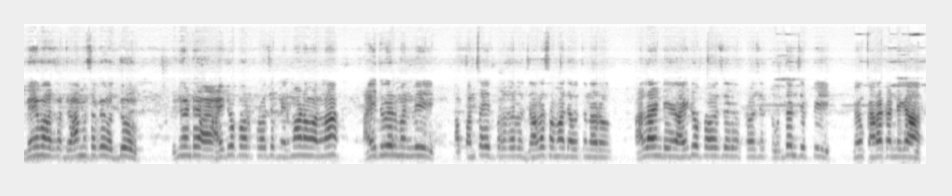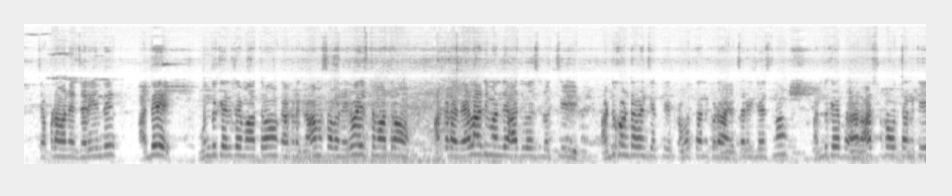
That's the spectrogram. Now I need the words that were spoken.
మేము అసలు గ్రామ సభ వద్దు. ఎందుకంటే ఆ హైడ్రో పవర్ ప్రాజెక్ట్ నిర్మాణం వలన ఐదు వేల మంది ఆ పంచాయతీ ప్రజలు జల సమాధి అవుతున్నారు. అలాంటి హైడ్రో ప్రాజెక్ట్ ప్రాజెక్ట్ వద్దని చెప్పి మేము కరాఖండిగా చెప్పడం అనేది జరిగింది. అదే ముందుకెళ్తే మాత్రం అక్కడ గ్రామ సభ నిర్వహిస్తే మాత్రం అక్కడ వేలాది మంది ఆదివాసులు వచ్చి అడ్డుకుంటారని చెప్పి ప్రభుత్వాన్ని కూడా హెచ్చరిక చేస్తున్నాం. అందుకే రాష్ట్ర ప్రభుత్వానికి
